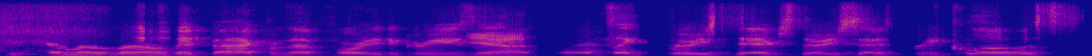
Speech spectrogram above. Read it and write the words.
Just coming a little bit back from that 40 degrees. Yeah. "Oh, it's like 36, 37. It's pretty close.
